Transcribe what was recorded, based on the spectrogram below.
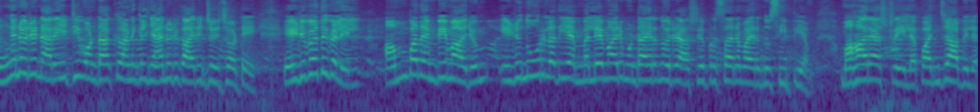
അങ്ങനെ ഒരു നറേറ്റീവ് ഉണ്ടാക്കുകയാണെങ്കിൽ ഞാനൊരു കാര്യം ചോദിച്ചോട്ടെ? എഴുപതുകളിൽ അമ്പത് എം പിമാരും എഴുന്നൂറിലധികം എം എൽ എമാരും ഉണ്ടായിരുന്ന ഒരു രാഷ്ട്രീയ പ്രസ്ഥാനമായിരുന്നു സി പി എം. മഹാരാഷ്ട്രയിൽ പഞ്ചാബിൽ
